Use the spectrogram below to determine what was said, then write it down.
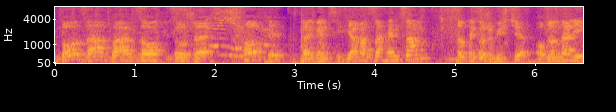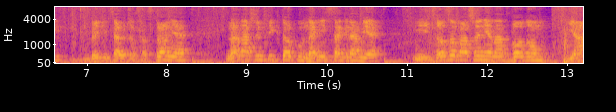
bo za bardzo duże kwoty. Tak więc ja Was zachęcam do tego, żebyście oglądali, byli cały czas na stronie, na naszym TikToku, na Instagramie i do zobaczenia nad wodą. Ja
